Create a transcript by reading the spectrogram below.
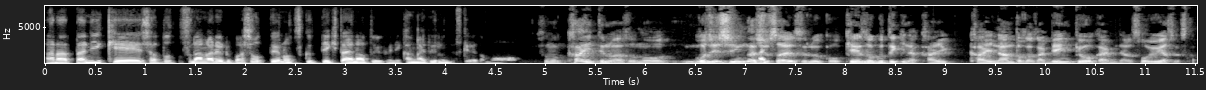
新たに経営者とつながれる場所っていうのを作っていきたいなというふうに考えているんですけれども、その会っていうのは、その、ご自身が主催する、こう、継続的な会、会なんとか会、勉強会みたいな、そういうやつですか？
